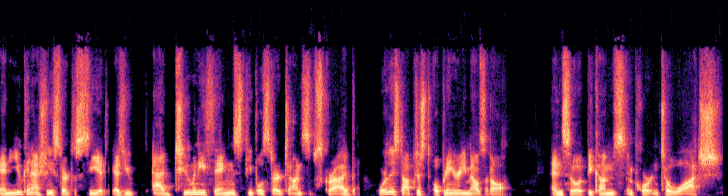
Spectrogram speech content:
And you can actually start to see it as you add too many things, people start to unsubscribe or they stop just opening your emails at all. And so it becomes important to watch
